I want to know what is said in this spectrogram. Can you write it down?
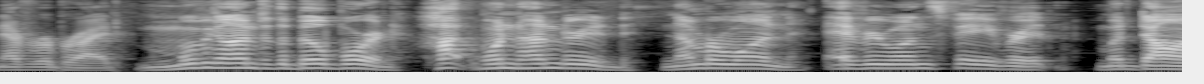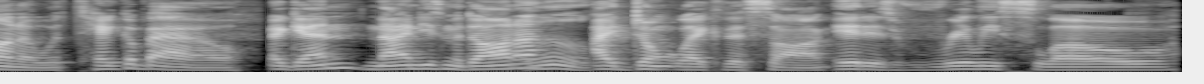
never a bride. Moving on to the Billboard Hot 100. Number one, everyone's favorite, Madonna with Take a Bow. Again, 90s Madonna. Ugh. I don't like this song. It is really slow.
